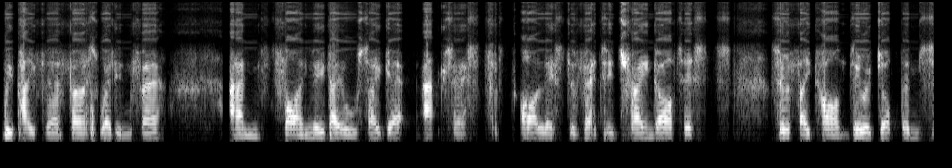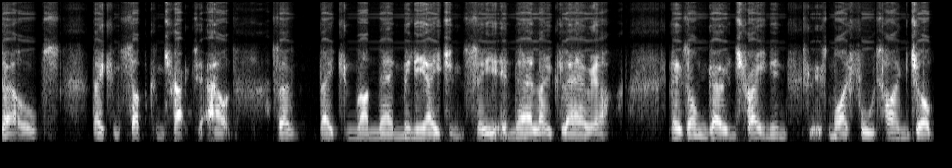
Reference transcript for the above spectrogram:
We pay for their first wedding fair. And finally, they also get access to our list of vetted trained artists. So if they can't do a job themselves, they can subcontract it out so they can run their mini agency in their local area. There's ongoing training. It's my full-time job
